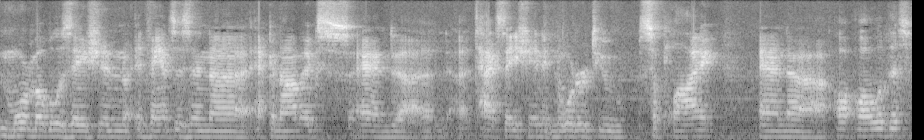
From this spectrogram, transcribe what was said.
more mobilization, advances in uh, economics and uh, uh, taxation in order to supply, and uh, all, all of this.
